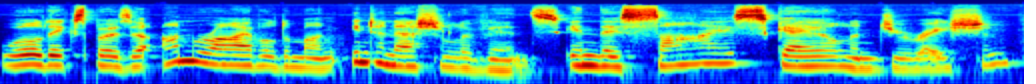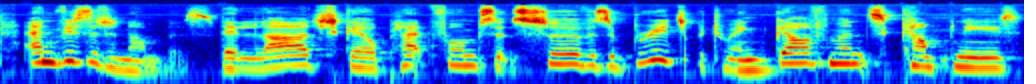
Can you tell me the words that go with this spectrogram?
World Expos are unrivaled among international events in their size, scale, and duration, and visitor numbers. They're large scale platforms that serve as a bridge between governments, companies,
